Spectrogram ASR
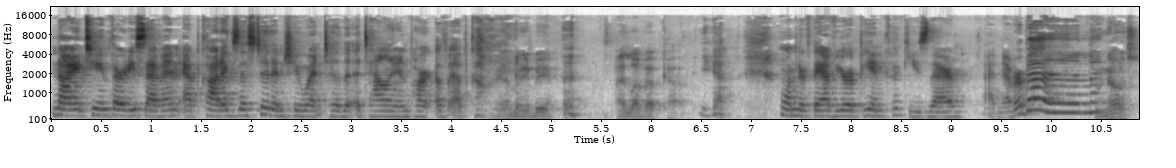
1937, Epcot existed, and she went to the Italian part of Epcot. Yeah, maybe. I love Epcot. Yeah. I wonder if they have European cookies there. I've never been. Who knows?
